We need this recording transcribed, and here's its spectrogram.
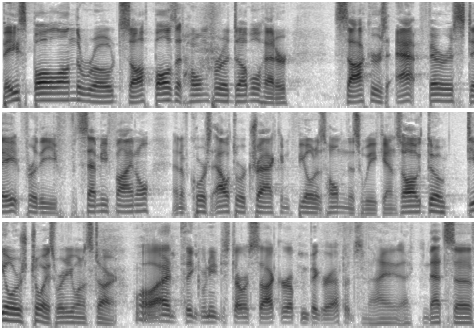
baseball on the road, softball's at home for a doubleheader. Soccer's at Ferris State for the semifinal, and of course, outdoor track and field is home this weekend. So I'll do dealer's choice. Where do you want to start? Well, I think we need to start with soccer up in Big Rapids. I, that's a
